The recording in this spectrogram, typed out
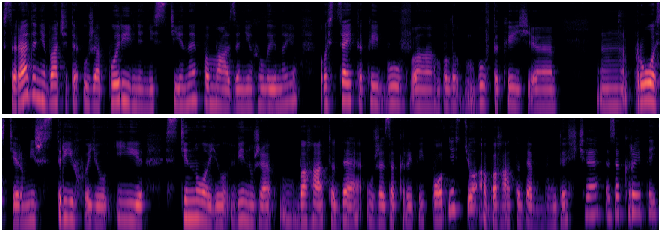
Всередині, бачите, уже порівняні стіни, помазані глиною. Ось цей такий був, е, був такий простір між стріхою і стіною, він уже багато де уже закритий повністю, а багато де буде ще закритий.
